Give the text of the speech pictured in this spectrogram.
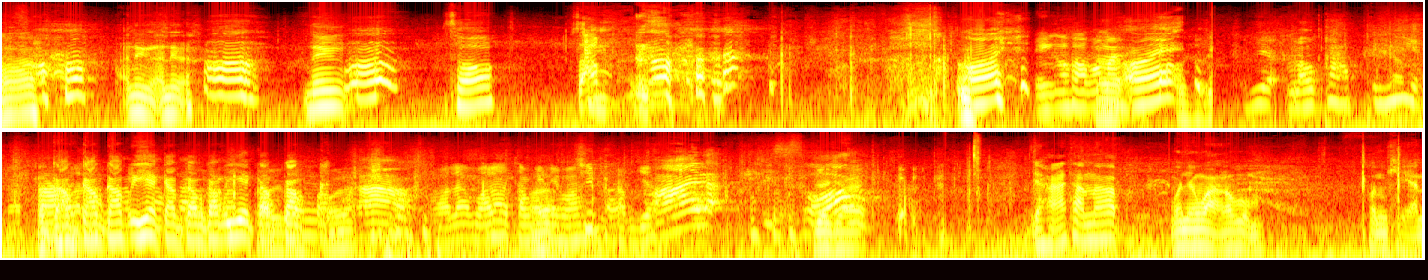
อ๋ออันหนึ่งอันหนึ่งหนึ่งสองสามโอ้ยเองก็คอก็มาโอ้ยกลับกลับกลับกลับไอ้เหี้ยกลับกลับกลับไอ้เหี้ยกลับกลับพอแล้วพอแล้วทำแค่นี้พอชิบทำเยอะหายละเยอะแยะ อย่าหาทำนะครับ วันยังว่างครับผมทนแขน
